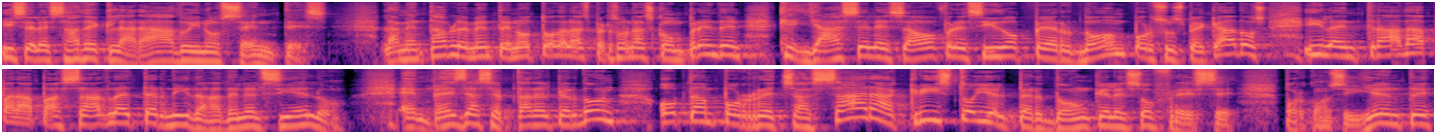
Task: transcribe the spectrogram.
y se les ha declarado inocentes. Lamentablemente no todas las personas comprenden que ya se les ha ofrecido perdón por sus pecados y la entrada para pasar la eternidad en el cielo. En vez de aceptar el perdón, optan por rechazar a Cristo y el perdón que les ofrece. Por consiguiente,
